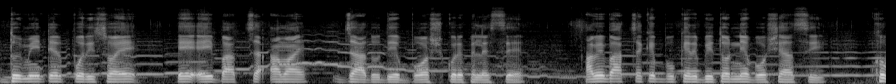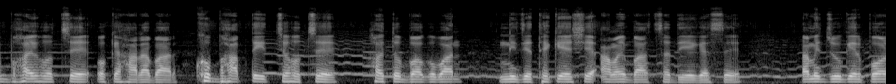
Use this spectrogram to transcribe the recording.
দুই মিনিটের পরিচয়ে এ এই বাচ্চা আমায় জাদু দিয়ে বশ করে ফেলেছে। আমি বাচ্চাকে বুকের ভিতর নিয়ে বসে আছি। খুব ভয় হচ্ছে ওকে হারাবার। খুব ভাবতে ইচ্ছে হচ্ছে, হয়তো ভগবান নিজে থেকে এসে আমায় বাচ্চা দিয়ে গেছে। আমি যুগের পর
